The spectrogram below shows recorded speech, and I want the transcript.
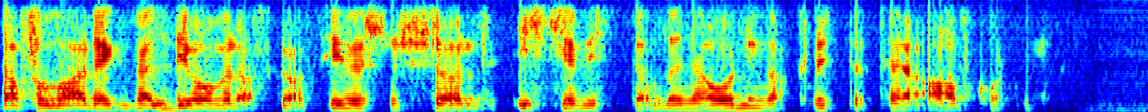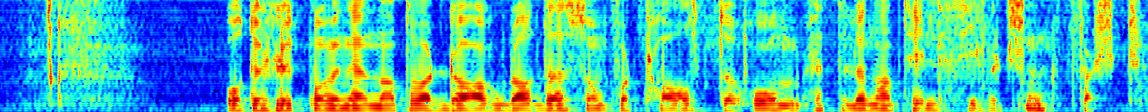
Derfor var jeg veldig overraska at Sivertsen sjøl ikke visste om denne ordninga knyttet til avkortning. Og til slutt må vi nevne at det var Dagbladet som fortalte om etterlønna til Sivertsen først.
